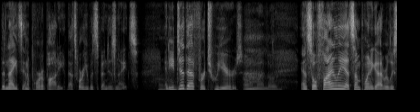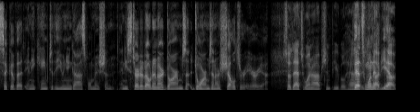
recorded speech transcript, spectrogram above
the nights in a porta potty. That's where he would spend his nights. And he did that for two years. Oh my lord. And so finally, at some point, he got really sick of it, and he came to the Union Gospel Mission. And he started out in our dorms, dorms in our shelter area. So that's one option people have. That's one, a, yeah. a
